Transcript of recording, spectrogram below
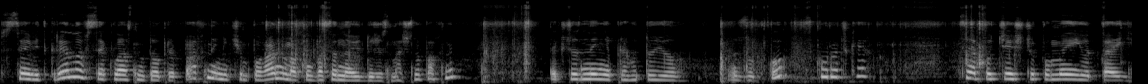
Все відкрила, все класно, добре пахне, нічим поганим, а ковбаса навіть дуже смачно пахне. Так що нині приготую зубку з курочки. Це почищу, помию та й.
